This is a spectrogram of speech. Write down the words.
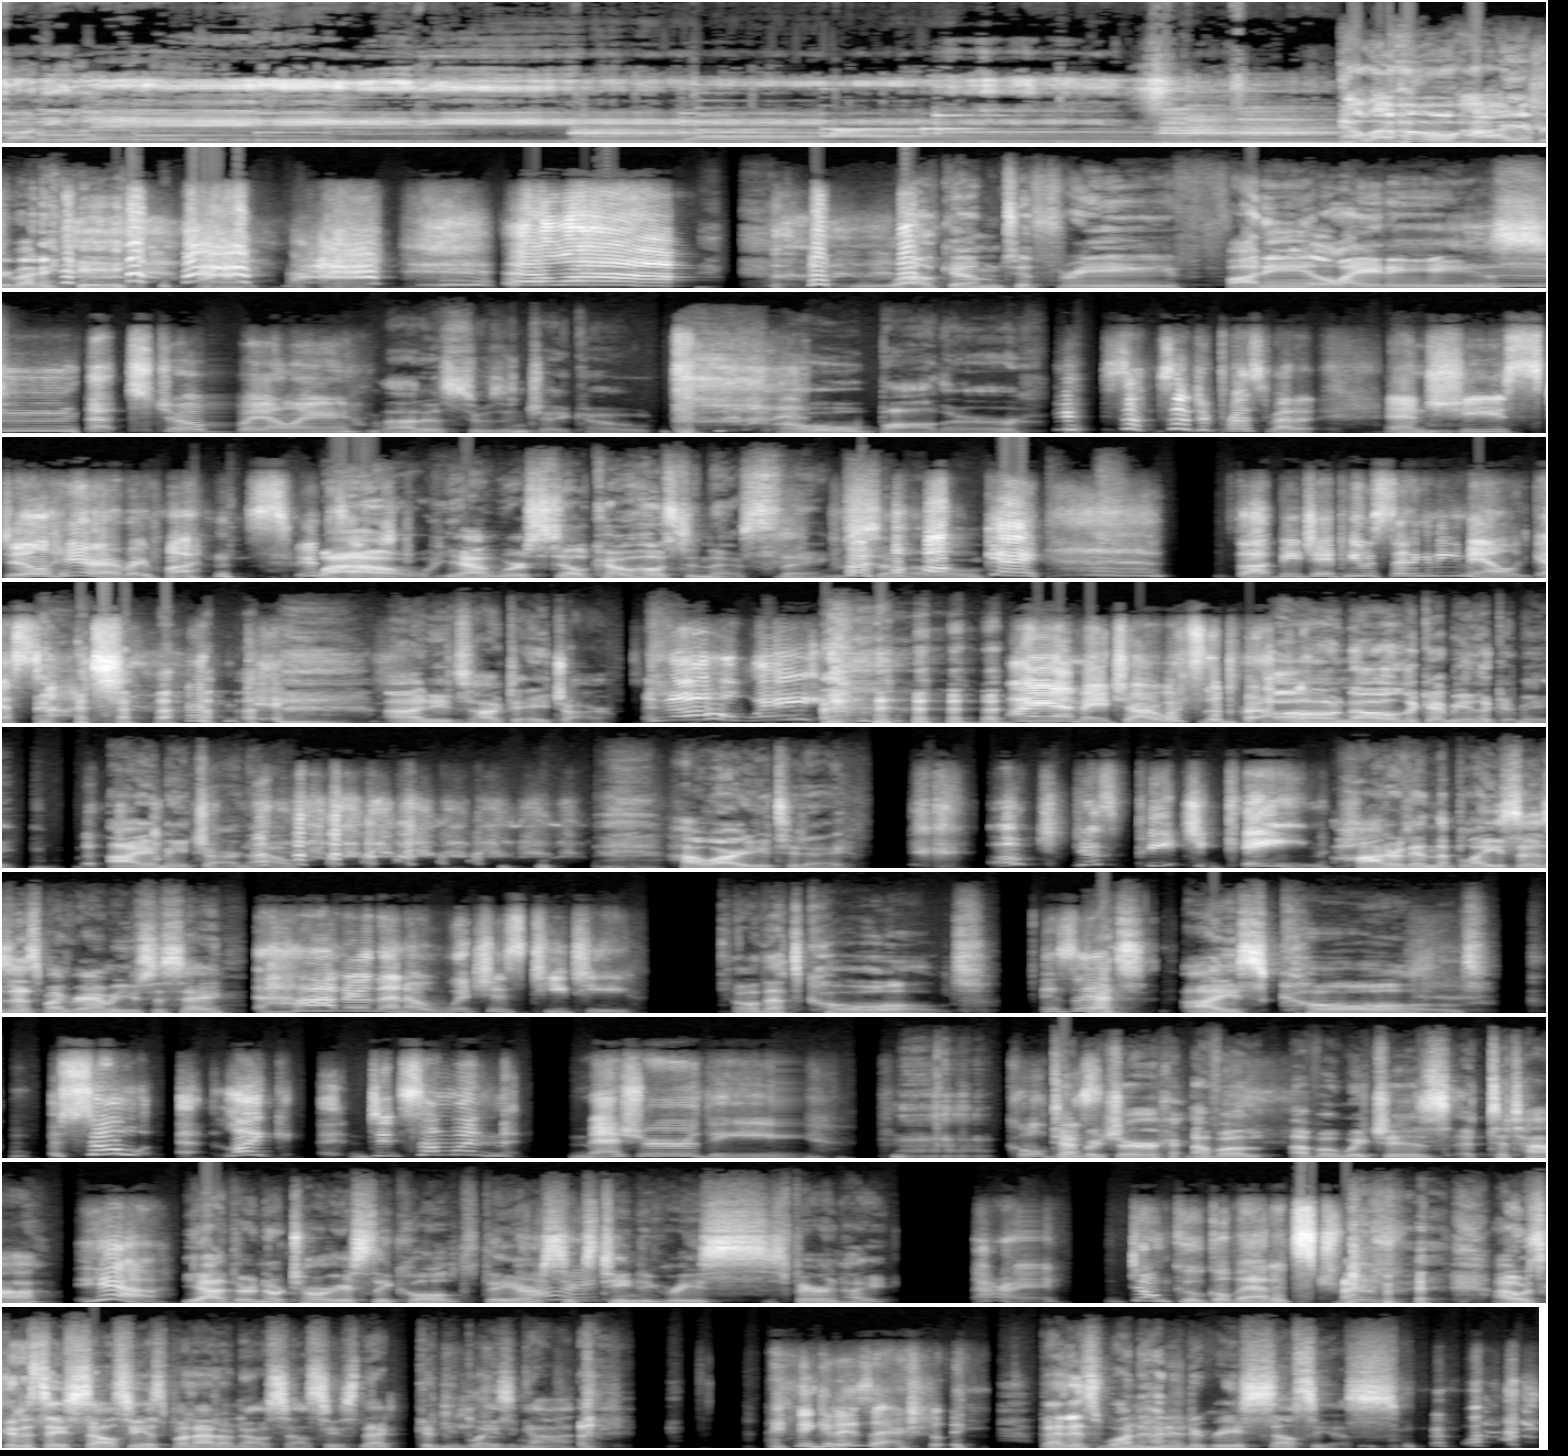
funny ladies. Hello, hi everybody. Hello. Welcome to Three Funny Ladies. Mm, that's Joe Bailey. That is Susan Jacob. oh bother. so, so depressed about it. And she's still here, everyone. Susan Wow. Yeah, we're still co-hosting this thing. So okay. Thought BJP was sending an email. Guess not. okay. I need to talk to HR. No, wait. I am HR. What's the problem? oh no, look at me, look at me. I am HR now. How are you today? Oh, just peachy keen. Hotter than the blazes, as my grandma used to say. Hotter than a witch's TT. Oh, that's cold. Is it? That's ice cold. so, uh, like, did someone measure the coldness? Temperature of a of a witch's uh, tata. Yeah. Yeah, they're notoriously cold. They are right. 16 degrees Fahrenheit. All right. Don't Google that. It's true. I was going to say Celsius, but I don't know Celsius. That could be blazing hot. I think it is actually. That is 100 degrees Celsius.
